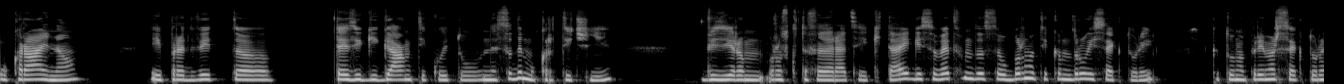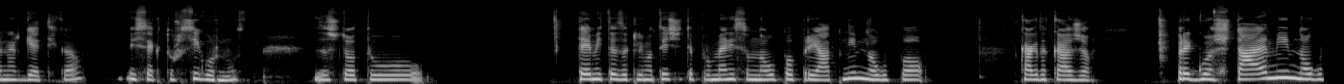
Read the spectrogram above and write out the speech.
Украина и предвид а, тези гиганти, които не са демократични, визирам Руската федерация и Китай, ги съветвам да се обърнат и към други сектори, като например сектор енергетика и сектор сигурност, защото темите за климатичните промени са много по-приятни, много по, как да кажа, преглъщаеми, много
